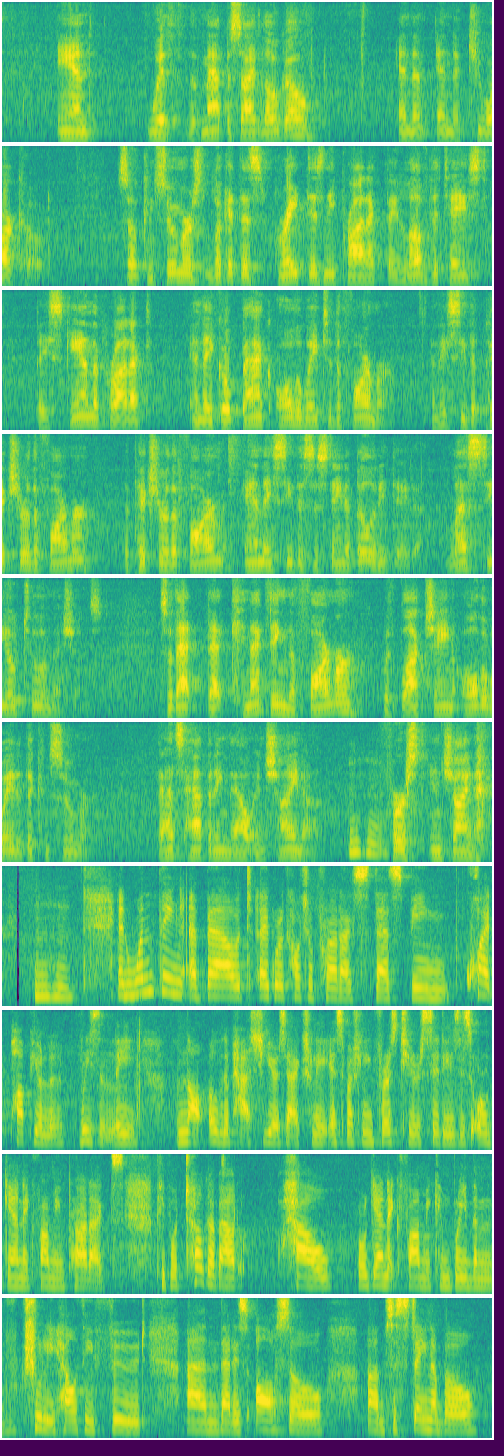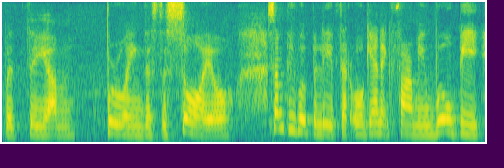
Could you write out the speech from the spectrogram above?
and with the MAP beSide logo and the, and the QR code. So consumers look at this great Disney product, they love the taste, they scan the product, and they go back all the way to the farmer. And they see the picture of the farmer, the picture of the farm, and they see the sustainability data, less CO2 emissions. So that, that connecting the farmer with blockchain all the way to the consumer, that's happening now in China. Mm-hmm. First in China. Mm-hmm. And one thing about agricultural products that's been quite popular recently, not over the past years actually, especially in first tier cities, is organic farming products. People talk about how organic farming can bring them truly healthy food and that is also um, sustainable with the um, brewing the, the soil. Some people believe that organic farming will be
